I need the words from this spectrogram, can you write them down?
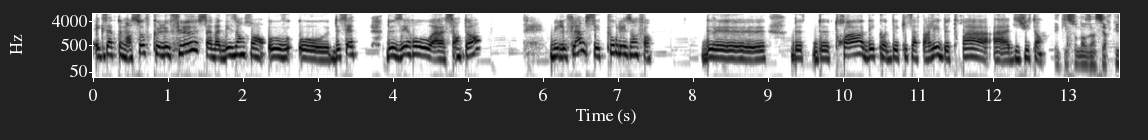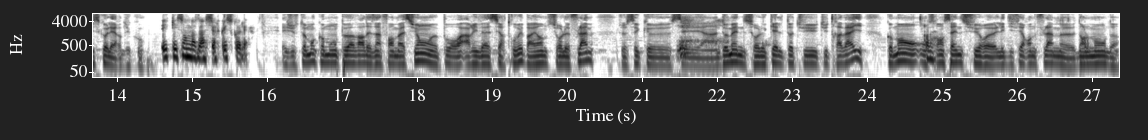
Exactement. Sauf que le FLE, ça va des enfants au, au, de, 7, de 0 à 100 ans. Mais le FLAM, c'est pour les enfants. De, de, de 3, dès, dès qu'ils savent parler, de 3 à 18 ans. Et qui sont dans un circuit scolaire, du coup. Et qui sont dans un circuit scolaire. Et justement, comment on peut avoir des informations euh, pour arriver à s'y retrouver? Par exemple, sur le flamme, je sais que c'est un domaine sur lequel toi tu, tu travailles. Comment on, on se renseigne sur euh, les différentes flammes euh, dans le monde?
